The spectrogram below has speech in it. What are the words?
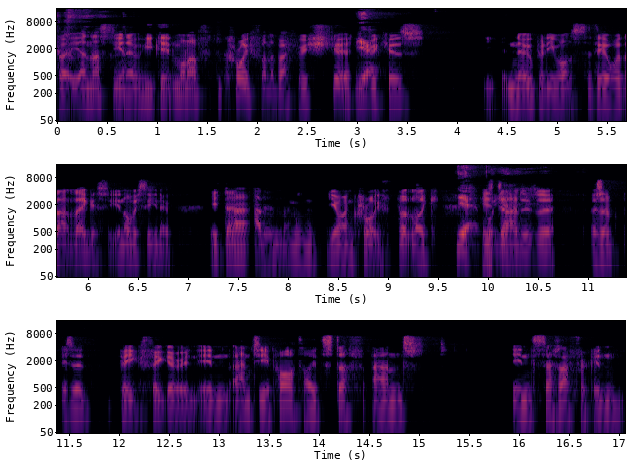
but and that's you know he didn't want to have the Cruyff on the back of his shirt Yeah. because nobody wants to deal with that legacy. And obviously, you know, his dad isn't I mean Johan Cruyff, but like Yeah, his but yeah, dad is a is a is a big figure in in anti-apartheid stuff and in South African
